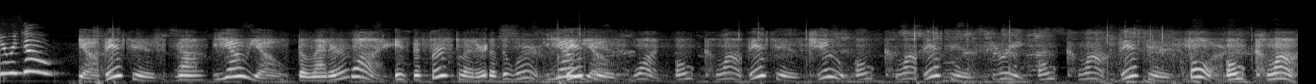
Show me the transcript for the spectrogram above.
Here we go. Yo, this is the yo-yo. The letter Y is the first letter of the word. Yo-yo. This is one o'clock. This is two o'clock. This is three o'clock. This is four o'clock.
